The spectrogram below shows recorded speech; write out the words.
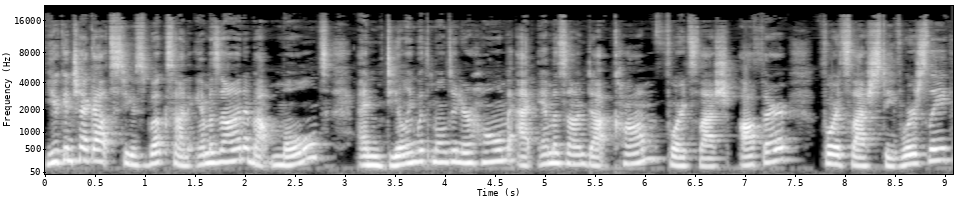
You can check out Steve's books on Amazon about mold and dealing with mold in your home at amazon.com forward slash author forward slash Steve Worsley.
